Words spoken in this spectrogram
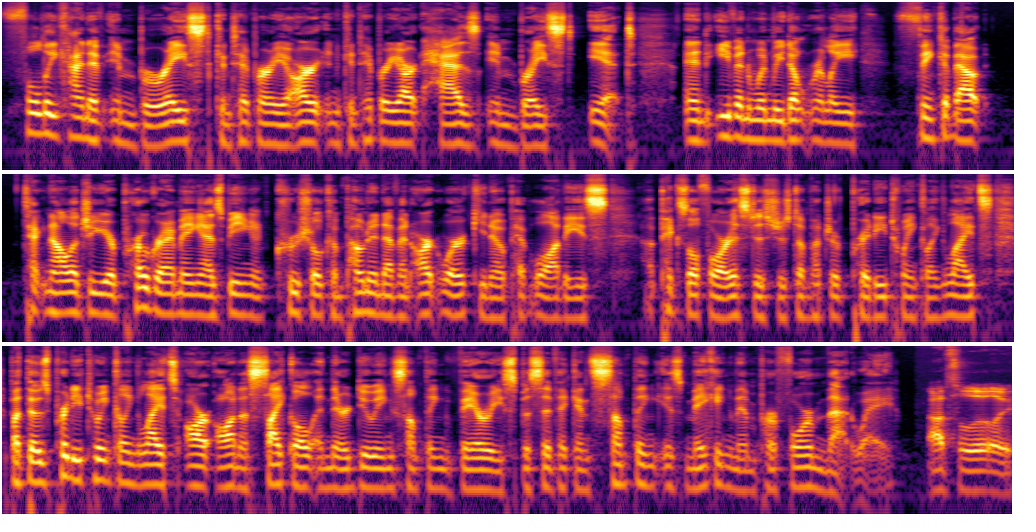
fully kind of embraced contemporary art and contemporary art has embraced it. And even when we don't really think about technology or programming as being a crucial component of an artwork. You know, Pipilotti's uh, Pixel Forest is just a bunch of pretty twinkling lights, but those pretty twinkling lights are on a cycle and they're doing something very specific, and something is making them perform that way. Absolutely.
